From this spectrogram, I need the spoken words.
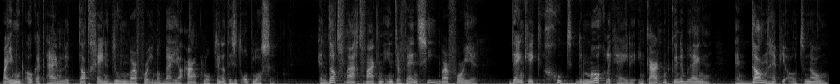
maar je moet ook uiteindelijk datgene doen waarvoor iemand bij jou aanklopt, en dat is het oplossen. En dat vraagt vaak een interventie waarvoor je, denk ik, goed de mogelijkheden in kaart moet kunnen brengen. En dan heb je autonoom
